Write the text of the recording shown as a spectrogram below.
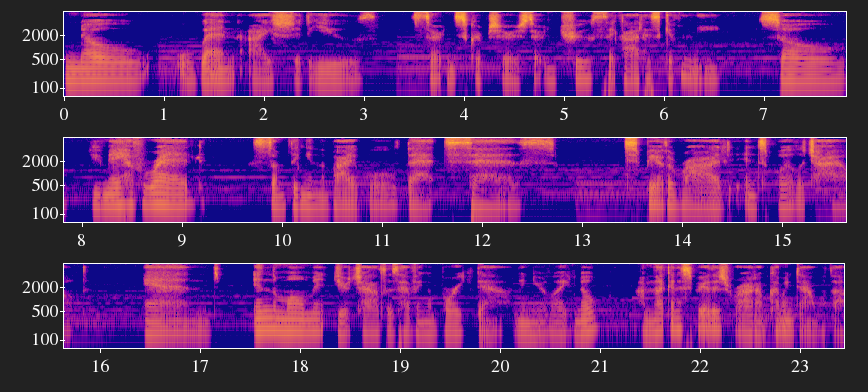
know when I should use certain scriptures, certain truths that God has given me. So you may have read something in the Bible that says, spare the rod and spoil the child. And in the moment your child is having a breakdown and you're like, nope, I'm not going to spare this rod. I'm coming down with a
